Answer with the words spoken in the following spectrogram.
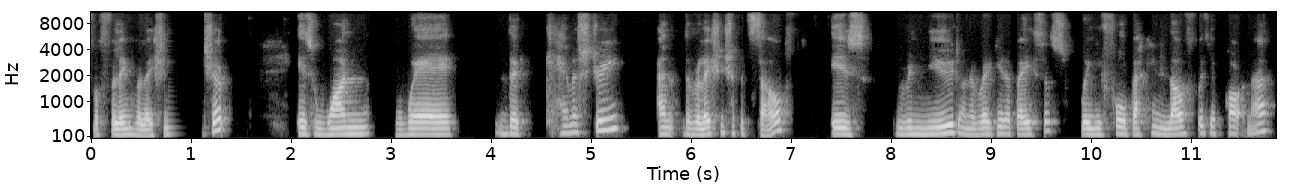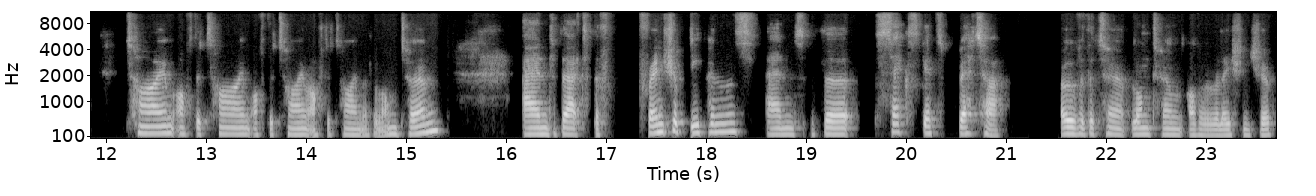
fulfilling relationship is one where the chemistry and the relationship itself is renewed on a regular basis, where you fall back in love with your partner time after time after time after time of the long term, and that the friendship deepens and the sex gets better over the term, long term of a relationship,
